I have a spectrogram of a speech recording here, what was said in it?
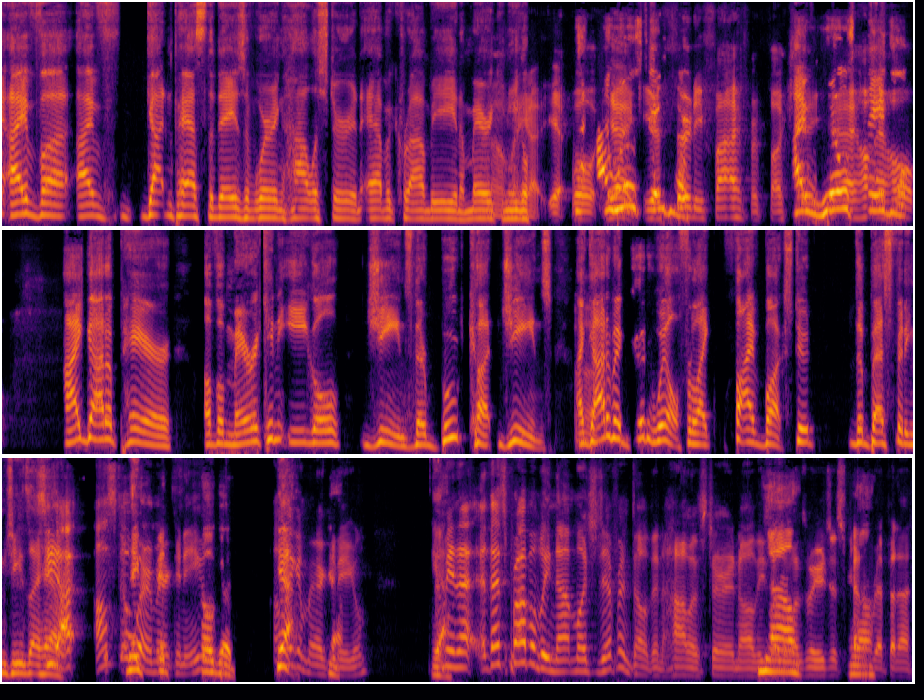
I I've uh, I've gotten past the days of wearing Hollister and Abercrombie and Oh American my Eagle. God. Yeah, well, I yeah, you're say 35 for fuck's sake. I will ho- say I though- hope. I got a pair of American Eagle jeans. They're boot cut jeans. I Uh-huh. got them at Goodwill for like five bucks, dude. the best fitting jeans I See, have. I, will still They wear American so Eagle. good. I'll Yeah, American Eagle. Yeah. I mean, that, that's probably not much different though than Hollister and all these No. other ones where you're just kind No. of ripping on.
